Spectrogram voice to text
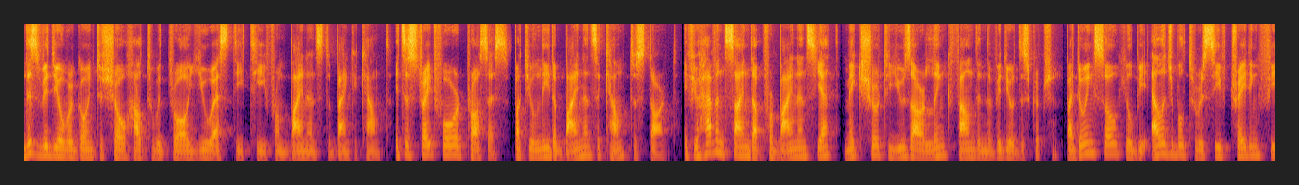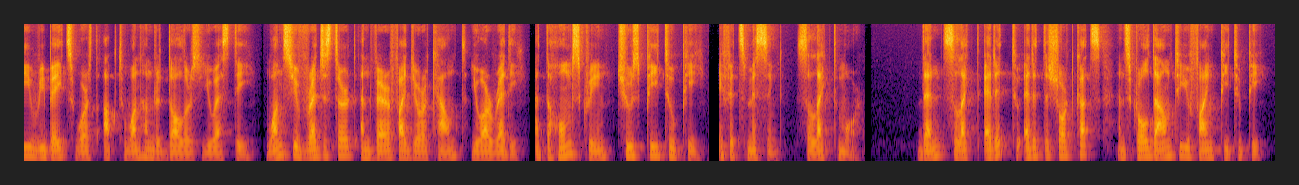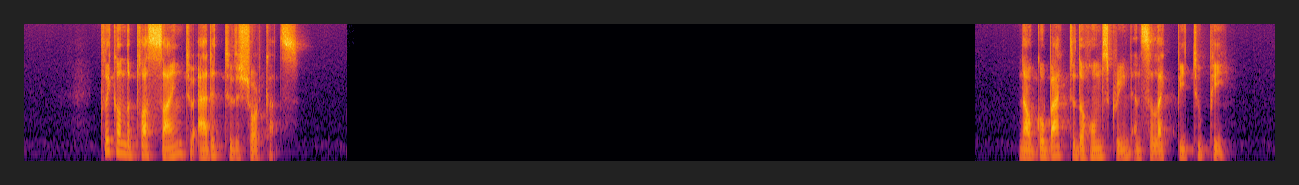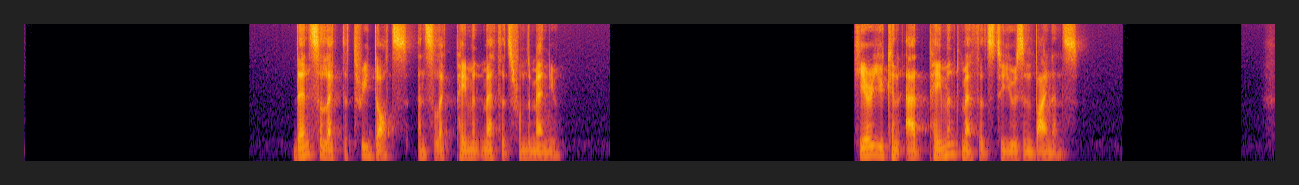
In this video, we're going to show how to withdraw USDT from Binance to bank account. It's a straightforward process, but you'll need a Binance account to start. If you haven't signed up for Binance yet, make sure to use our link found in the video description. By doing so, you'll be eligible to receive trading fee rebates worth up to $100 USD. Once you've registered and verified your account, you are ready. At the home screen, choose P2P. If it's missing, select More. Then select Edit to edit the shortcuts and scroll down till you find P2P. Click on the plus sign to add it to the shortcuts. Now go back to the home screen and select P2P. Then select the three dots and select Payment Methods from the menu. Here you can add payment methods to use in Binance.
